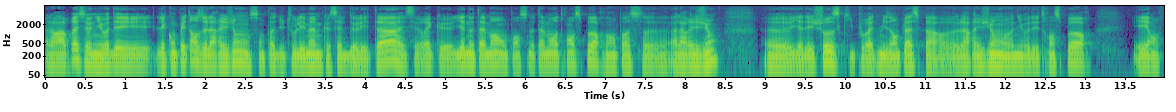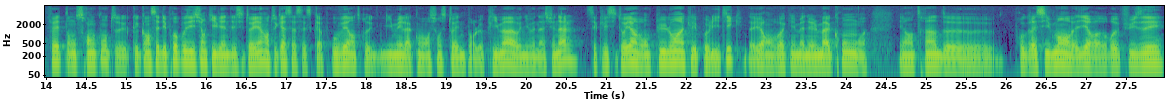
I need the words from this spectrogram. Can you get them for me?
Alors après, c'est au niveau des les compétences de la région ne sont pas du tout les mêmes que celles de l'État. Et c'est vrai qu'il y a notamment, on pense notamment au transport quand on pense euh, à la région. Euh, Il y a des choses qui pourraient être mises en place par euh, la région au niveau des transports. Et en fait, on se rend compte que quand c'est des propositions qui viennent des citoyens, en tout cas, ça c'est ce qu'a prouvé entre guillemets la Convention citoyenne pour le climat au niveau national, c'est que les citoyens vont plus loin que les politiques. D'ailleurs, on voit qu'Emmanuel Macron est en train de progressivement, on va dire, refuser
